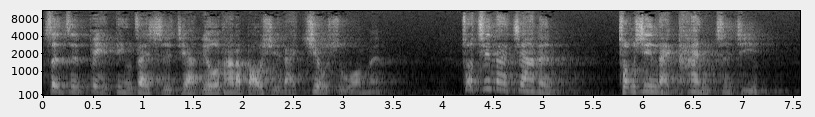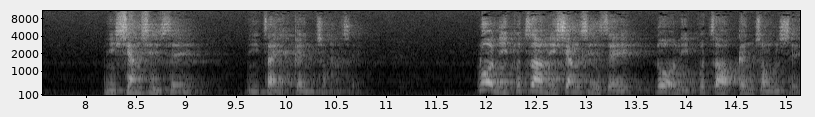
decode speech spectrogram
甚至被钉在石架，流他的宝血来救赎我们。说，亲爱家人，重新来看自己，你相信谁？你在跟从谁？若你不知道你相信谁，若你不知道跟从谁，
